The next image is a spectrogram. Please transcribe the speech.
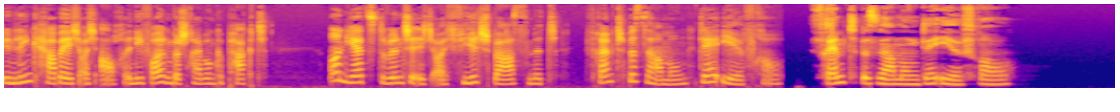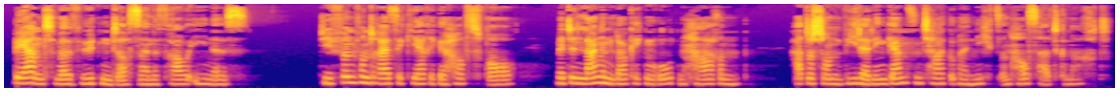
Den Link habe ich euch auch in die Folgenbeschreibung gepackt. Und jetzt wünsche ich euch viel Spaß mit Fremdbesamung der Ehefrau. Fremdbesamung der Ehefrau. Bernd war wütend auf seine Frau Ines. Die 35-jährige Hausfrau mit den langen lockigen roten Haaren hatte schon wieder den ganzen Tag über nichts im Haushalt gemacht.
